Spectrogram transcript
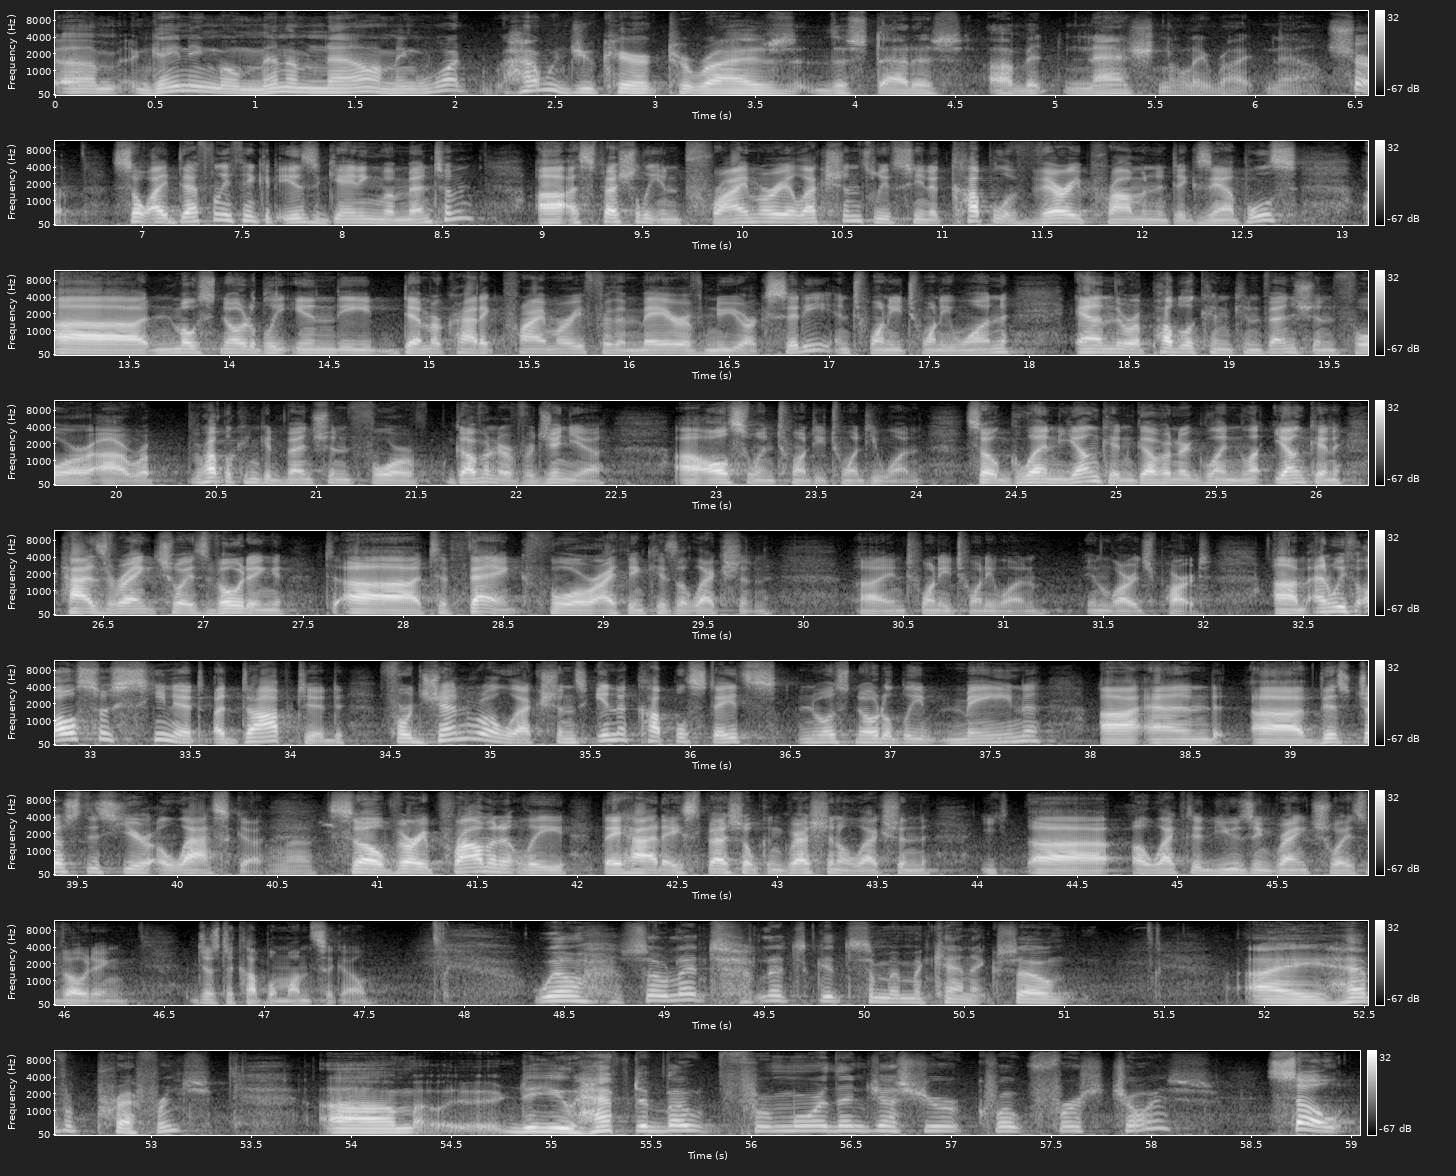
um, gaining momentum now? I mean, what, how would you characterize the status of it nationally right now? Sure. So I definitely think it is gaining momentum, uh, especially in primary elections. We've seen a couple of very prominent examples, uh, most notably in the Democratic primary for the mayor of New York City in 2021 and the Republican convention for, uh, Republican convention for governor of Virginia uh, also in 2021. So Glenn Youngkin, Governor Glenn Youngkin, has ranked choice voting uh, to thank for, I think, his election. Uh, in 2021, in large part. Um, and we've also seen it adopted for general elections in a couple states, most notably Maine uh, and uh, this just this year, Alaska. Alaska. So very prominently, they had a special congressional election uh, elected using ranked choice voting just a couple months ago. Well, so let's let's get some mechanics. So I have a preference. Um, do you have to vote for more than just your quote first choice? So,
